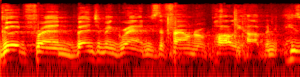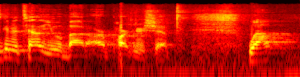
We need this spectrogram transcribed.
good friend Benjamin Grant. He's the founder of Pollyhop, and he's going to tell you about our partnership. Well,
